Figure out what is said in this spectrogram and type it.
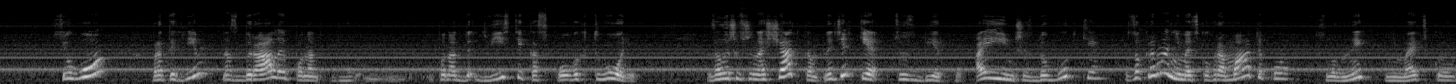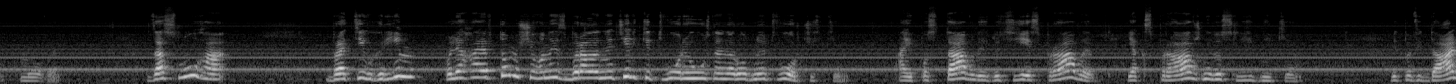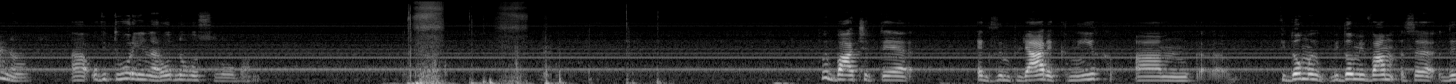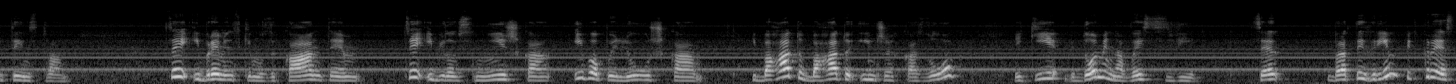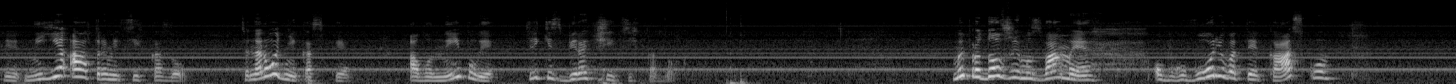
Всього брати Грім назбирали понад, понад 200 казкових творів, залишивши нащадкам не тільки цю збірку, а й інші здобутки, зокрема німецьку граматику, словник німецької мови. Заслуга братів Грім полягає в тому, що вони збирали не тільки твори усної народної творчості, а й поставились до цієї справи як справжні дослідники, відповідально у відтворенні народного слова. Ви бачите екземпляри книг, відомі, вам з дитинства. Це і бременські музиканти, це і білосніжка, і попелюшка, і багато-багато інших казок, які відомі на весь світ. Це брати Грім підкреслюю, не є авторами цих казок. Це народні казки, а вони були тільки збирачі цих казок. Ми продовжуємо з вами обговорювати казку,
